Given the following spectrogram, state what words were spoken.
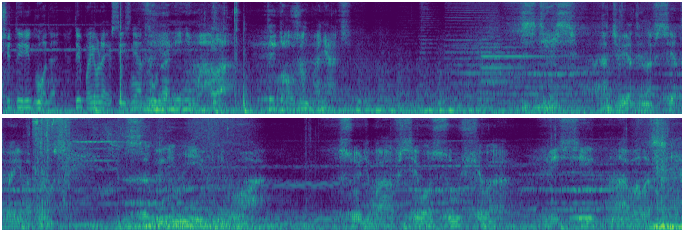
Четыре года. Ты появляешься из ниоткуда. Времени мало. Ты должен понять. Здесь ответы на все твои вопросы. Загляни в него. Судьба всего сущего висит на волоске.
